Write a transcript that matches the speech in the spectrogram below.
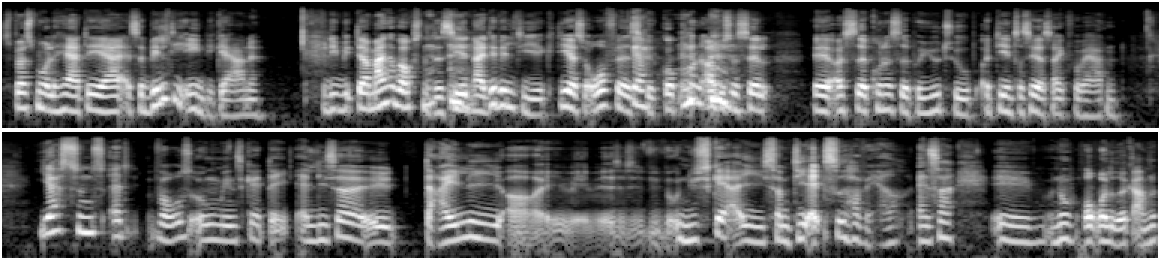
spørgsmål her, det er, altså vil de egentlig gerne? Fordi der er mange voksne, der siger, nej, det vil de ikke. De er så overfladiske, Ja. ja. går kun op i sig selv, øh, og sidder kun og sidder på YouTube, og de interesserer sig ikke for verden. Jeg synes, at vores unge mennesker i dag er lige så øh, dejlige og øh, øh nysgerrige, som de altid har været. Altså, øh, nu overlyder gammel.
